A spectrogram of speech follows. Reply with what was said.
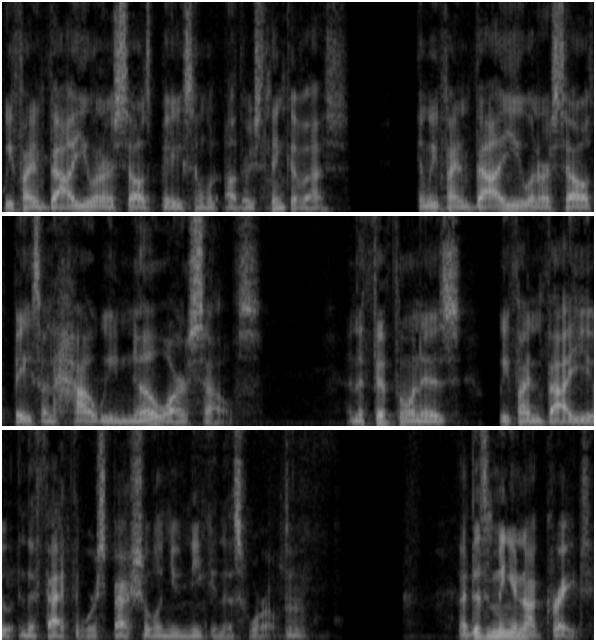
We find value in ourselves based on what others think of us. And we find value in ourselves based on how we know ourselves. And the fifth one is we find value in the fact that we're special and unique in this world. Mm. That doesn't mean you're not great.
